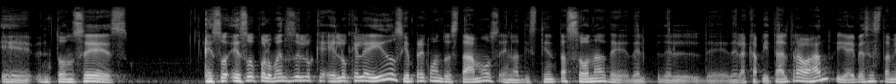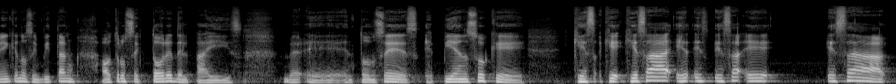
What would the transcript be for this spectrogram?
Entonces, eso, eso por lo menos es lo, que, es lo que he leído siempre cuando estamos en las distintas zonas de, de, la capital trabajando y hay veces también que nos invitan a otros sectores del país. Eh, entonces, eh, pienso que, que, que, esa, esa, eh, esa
